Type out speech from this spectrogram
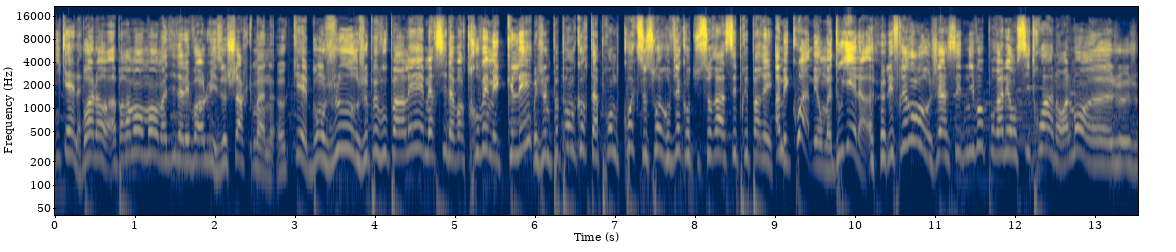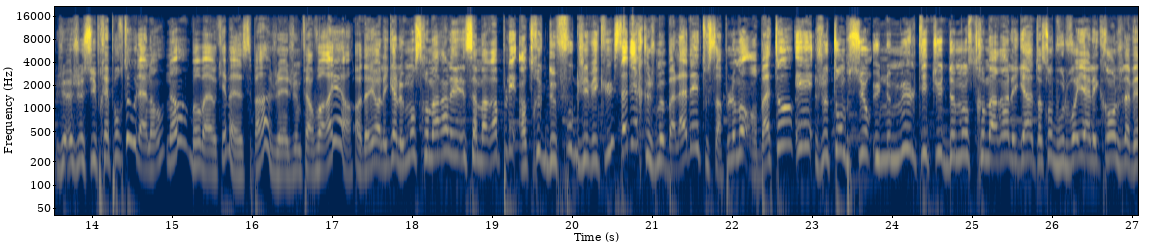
nickel. Bon alors, apparemment, moi, on m'a dit d'aller voir lui, The Sharkman. Ok, bonjour, je peux vous parler. Merci d'avoir trouvé mes clés, mais je ne peux pas encore t'apprendre quoi que ce soit. Reviens quand tu seras assez préparé. Ah, mais quoi? Mais on m'a douillé là. les frérots, j'ai assez de niveau pour aller en 6-3. Normalement, euh, je, je- je suis prêt pour tout là, non? Non? Bon bah ok, bah c'est pas grave, je vais, je vais me faire voir ailleurs. Oh d'ailleurs les gars, le monstre marin, les- ça m'a rappelé un truc de fou que j'ai vécu. C'est-à-dire que je me baladais tout simplement en bateau et je tombe sur une multitude de monstres marins, les gars. De toute façon, vous le voyez à l'écran, je l'avais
